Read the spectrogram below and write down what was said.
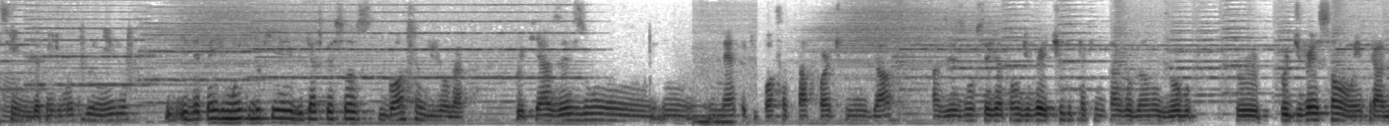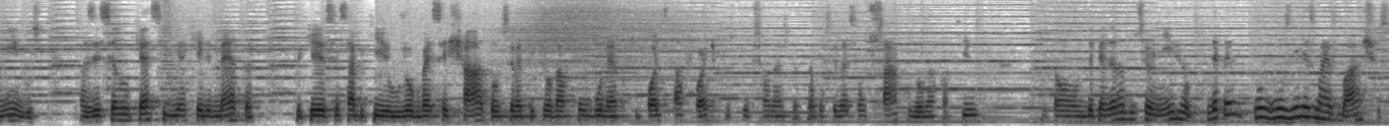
Sim, depende muito do nível. E, e, depende muito do que, do que as pessoas gostam de jogar. Porque às vezes um, um, um meta que possa estar forte no Mundial às vezes não seja tão divertido para quem está jogando o jogo por, por diversão, entre amigos. Às vezes você não quer seguir aquele meta porque você sabe que o jogo vai ser chato ou você vai ter que jogar com um boneco que pode estar forte para os profissionais, para você vai ser um saco jogar com aquilo. Então, dependendo do seu nível, depend... nos níveis mais baixos,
